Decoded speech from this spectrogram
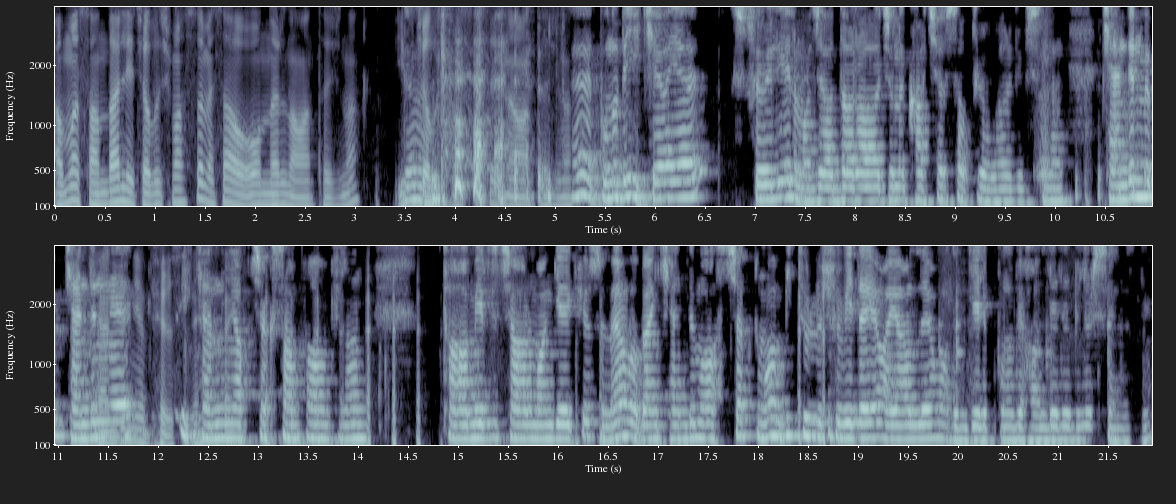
ama sandalye çalışmazsa mesela onların avantajına. İp çalışmazsa senin avantajına. Evet bunu bir Ikea'ya söyleyelim acaba dar ağacını kaça satıyorlar gibisinden. Kendin mi kendinle Kendin yapıyorsun. ya. kendin yapacaksan falan filan tamirci çağırman gerekiyorsa merhaba ben kendimi asacaktım ama bir türlü şu vidayı ayarlayamadım gelip bunu bir halledebilirseniz diye.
